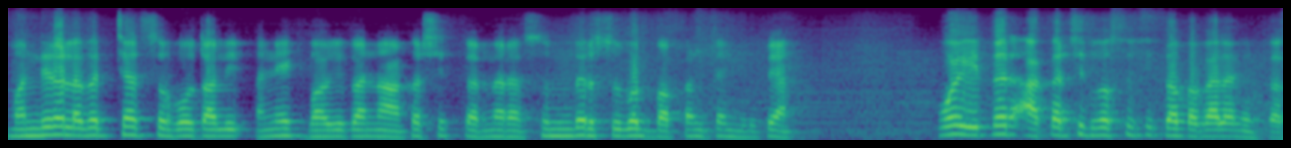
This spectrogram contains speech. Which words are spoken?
मंदिरालगतच्या सभोवताली अनेक भाविकांना आकर्षित करणाऱ्या सुंदर सुबक बाप्पांच्या मूर्त्या व इतर आकर्षित वस्तू सुद्धा बघायला मिळतात.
